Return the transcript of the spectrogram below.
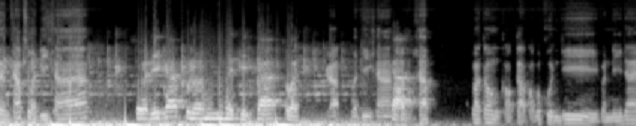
ริญครับ สวัสดีครับ สวัสดีครับ คุณรนเดกิจครับสวัสดีครับ สวัสดีครับครับครับ ก็ต้องขอกราบขอบพระคุณที่วันนี้ได้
